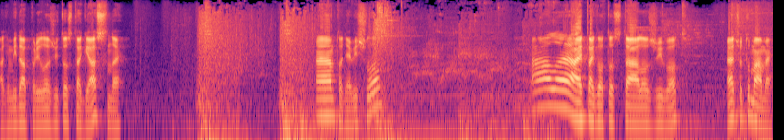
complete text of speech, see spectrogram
ak mi dá príležitosť, tak jasné. Nám to nevyšlo. Ale aj tak o to stálo život. A čo tu máme?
